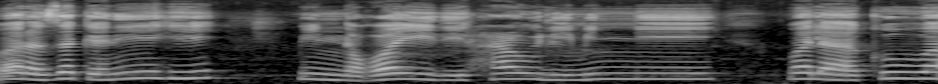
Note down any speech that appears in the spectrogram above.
വറസകനീഹി മിൻ غير ഹൗലി مني വലാ قوة.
